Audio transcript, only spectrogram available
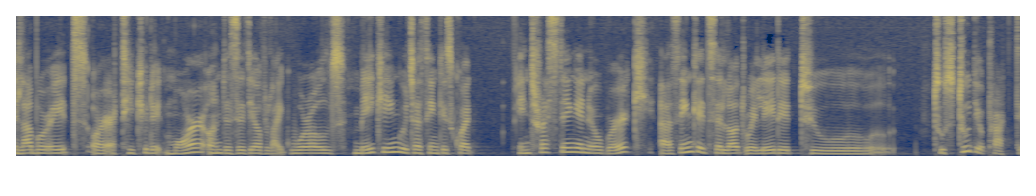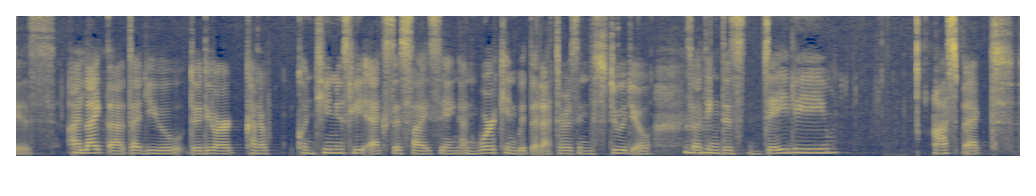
elaborate or articulate more on this idea of like world making which i think is quite interesting in your work i think it's a lot related to to studio practice i like that that you that you are kind of continuously exercising and working with the letters in the studio so i think this daily aspect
